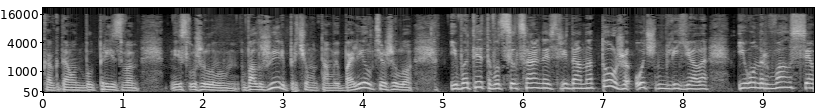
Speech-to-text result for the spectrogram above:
когда он был призван и служил в Алжире, причем он там и болел тяжело, и вот эта вот социальная среда, она тоже очень влияла, и он рвался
